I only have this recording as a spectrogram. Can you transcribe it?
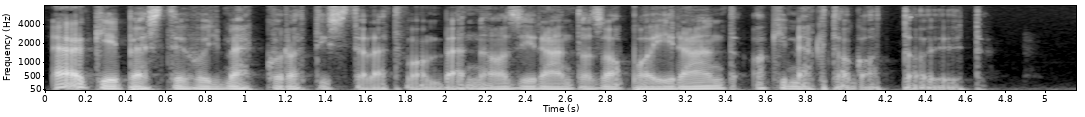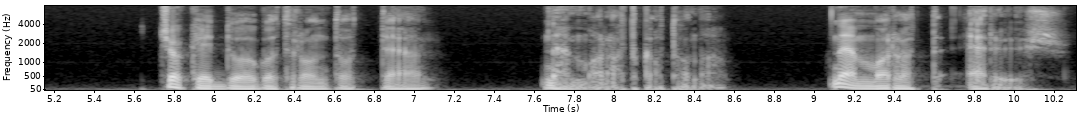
Elképesztő, hogy mekkora tisztelet van benne az iránt az apa iránt, aki megtagadta őt. Csak egy dolgot rontott el. Nem maradt katona. Nem maradt erős.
